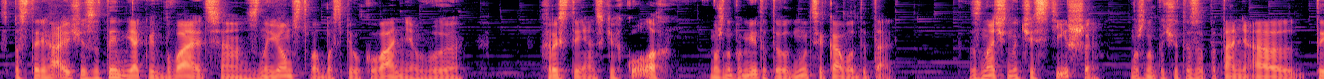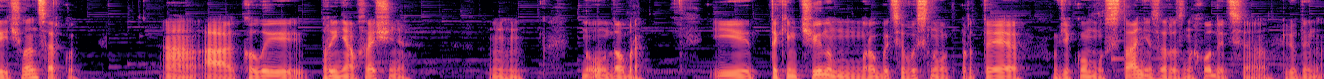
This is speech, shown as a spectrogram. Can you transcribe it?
Спостерігаючи за тим, як відбувається знайомство або спілкування в християнських колах, можна помітити одну цікаву деталь. Значно частіше можна почути запитання: а ти член церкви? А, а коли прийняв хрещення? Угу. Ну, добре. І таким чином робиться висновок про те, в якому стані зараз знаходиться людина.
